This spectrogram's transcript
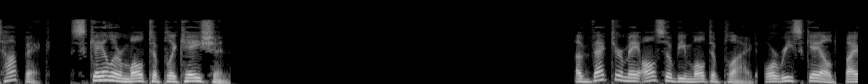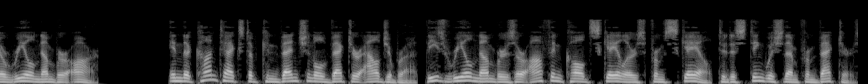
Scalar multiplication A vector may also be multiplied, or rescaled, by a real number r. In the context of conventional vector algebra, these real numbers are often called scalars from scale to distinguish them from vectors.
